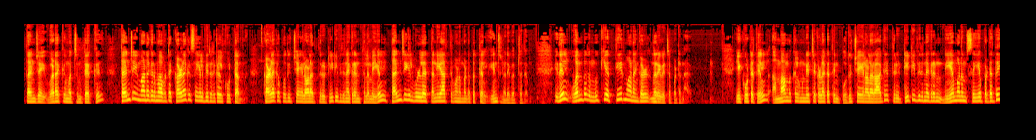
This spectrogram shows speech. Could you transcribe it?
தஞ்சை வடக்கு மற்றும் தெற்கு தஞ்சை மாநகர் மாவட்ட கழக செயல் வீரர்கள் கூட்டம். கழக பொதுச் செயலாளர் திரு. டிடிவி தினகரன் தலைமையில் தஞ்சையில் உள்ள தனியார் திருமண மண்டபத்தில் இன்று நடைபெற்றது. இதில் ஒன்பது முக்கிய தீர்மானங்கள் நிறைவேற்றப்பட்டன. இக்கூட்டத்தில் அம்மா மக்கள் முன்னேற்றக் கழகத்தின் பொதுச் செயலாளராக திரு டிடி விதிநகரன் நியமனம் செய்யப்பட்டதை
